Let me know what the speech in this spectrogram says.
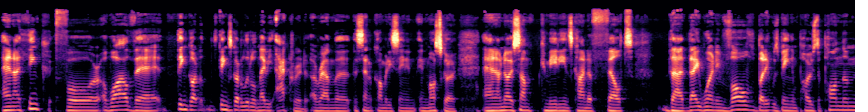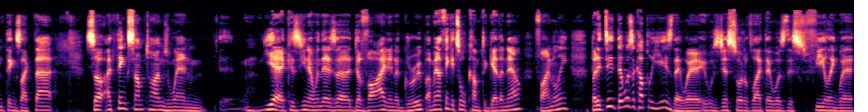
And i think for a while there thing got things got a little maybe acrid around the the stand-up comedy scene in, in moscow. And i know some comedians kind of felt that they weren't involved but it was being imposed upon them things like that. So i think sometimes when yeah, because you know when there's a divide in a group, I mean, I think it's all come together now finally. But it did. There was a couple of years there where it was just sort of like there was this feeling where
